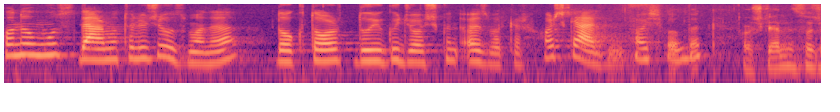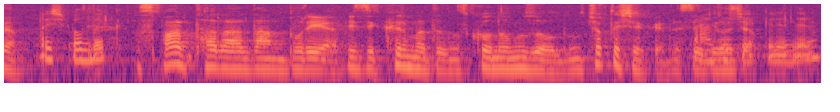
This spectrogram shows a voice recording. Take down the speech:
Konuğumuz dermatoloji uzmanı Doktor Duygu Coşkun Özbakır. Hoş geldiniz. Hoş bulduk. Hoş geldiniz hocam. Hoş bulduk. Ispartalardan buraya bizi kırmadığınız konuğumuz oldunuz. Çok teşekkür ederiz sevgili Ben hocam. teşekkür ederim.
